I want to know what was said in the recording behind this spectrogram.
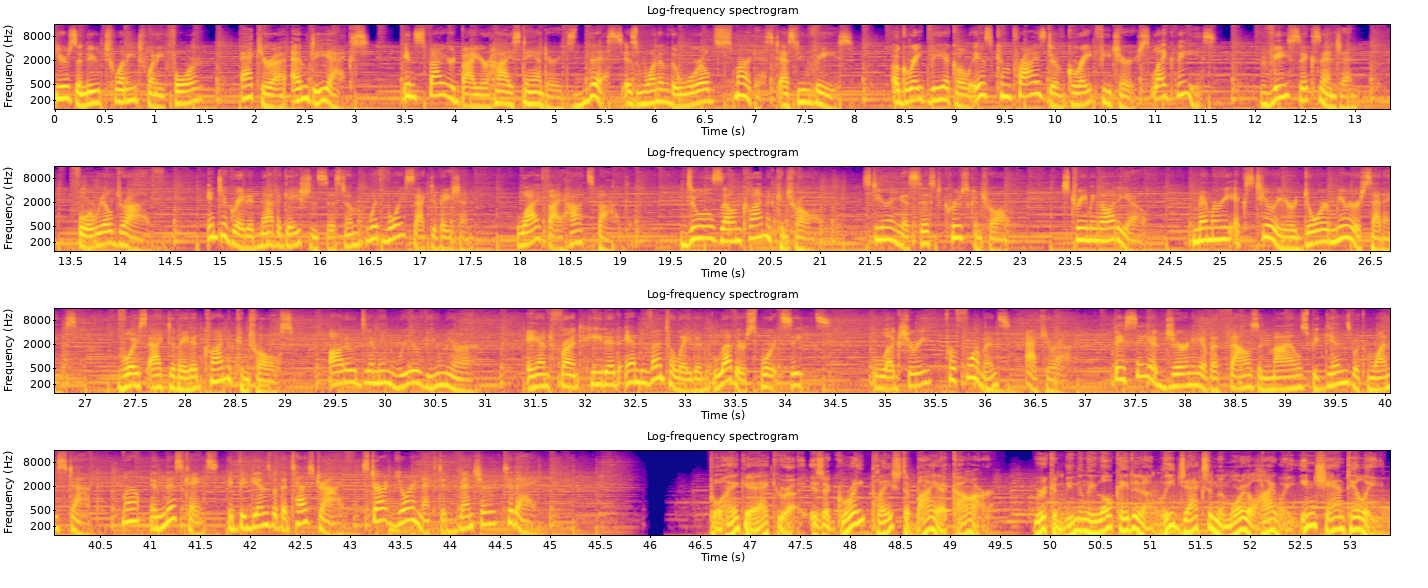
Here's a new 2024 Acura MDX. Inspired by your high standards, this is one of the world's smartest SUVs. A great vehicle is comprised of great features like these V6 engine, four wheel drive, integrated navigation system with voice activation, Wi Fi hotspot, dual zone climate control, steering assist cruise control, streaming audio, memory exterior door mirror settings, voice activated climate controls, auto dimming rear view mirror, and front heated and ventilated leather sport seats. Luxury, performance, Acura. They say a journey of a thousand miles begins with one step. Well, in this case, it begins with a test drive. Start your next adventure today. Pohanka Acura is a great place to buy a car. We're conveniently located on Lee Jackson Memorial Highway in Chantilly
